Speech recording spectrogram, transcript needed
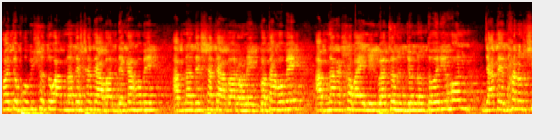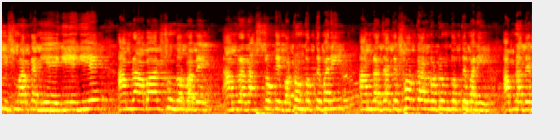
হয়তো ভবিষ্যতেও আপনাদের সাথে আবার দেখা হবে, আপনাদের সাথে আবার অনেক কথা হবে। আপনারা সবাই নির্বাচনের জন্য তৈরি হন, যাতে ধানশীষ মার্কা নিয়ে এগিয়ে গিয়ে আমরা আবার সুন্দরভাবে আমরা রাষ্ট্রকে গঠন করতে পারি, আমরা যাতে সরকার গঠন করতে পারি, আপনাদের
